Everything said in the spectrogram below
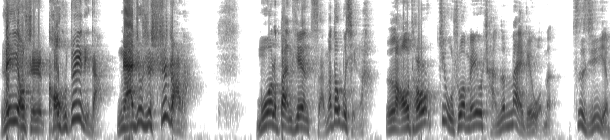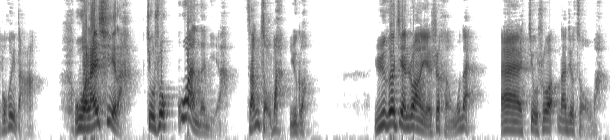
那要是考古队里的，俺就是师长了。”摸了半天，怎么都不行啊。老头就说没有铲子卖给我们，自己也不会打。我来气了，就说惯的你啊！咱们走吧，于哥。于哥见状也是很无奈，哎，就说那就走吧。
